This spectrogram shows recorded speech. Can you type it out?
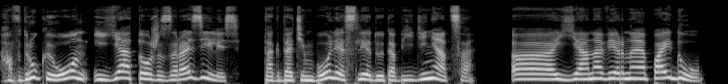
А вдруг и он, и я тоже заразились? Тогда тем более следует объединяться. А я, наверное, пойду.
